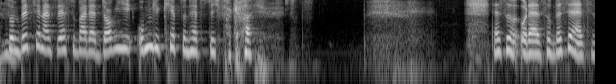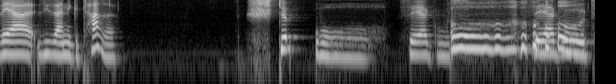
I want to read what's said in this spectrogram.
So ein bisschen, als wärst du bei der Doggy umgekippt und hättest dich verkeilt. Das so, oder so ein bisschen, als wäre sie seine Gitarre. Stimmt. Oh, sehr gut. Sehr gut.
